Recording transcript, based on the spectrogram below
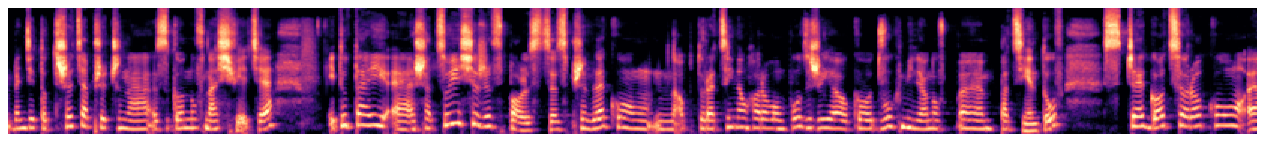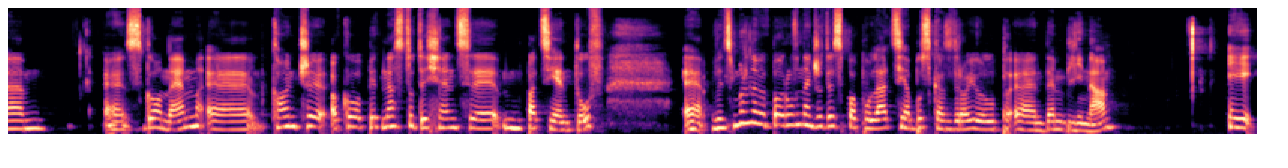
będzie to trzecia przyczyna zgonów na świecie. I tutaj szacuje się, że w Polsce z przewlekłą obturacyjną chorobą płuc żyje około 2 milionów pacjentów, z czego co roku zgonem e, kończy około 15 tysięcy pacjentów. E, więc można by porównać, że to jest populacja buska zdroju lub dęblina. I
